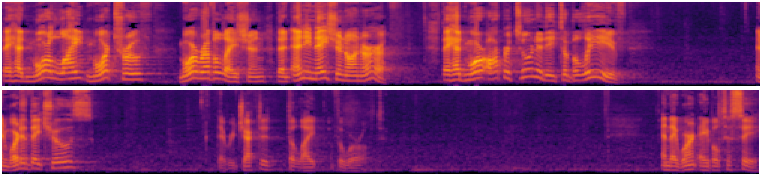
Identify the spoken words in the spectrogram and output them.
They had more light, more truth, more revelation than any nation on earth. They had more opportunity to believe. And what did they choose? They rejected the light of the world. And they weren't able to see.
